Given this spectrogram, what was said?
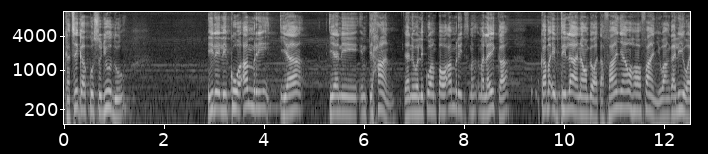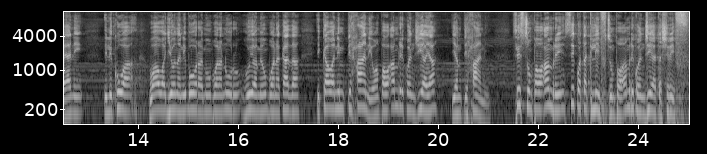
katika kusujudu ile ilikuwa amri ya yani imtihan, yani walikuwa mpawa amri malaika kama ibtila, naombe watafanya au hawafanyi, waangaliwa. Yani ilikuwa wao wajiona ni bora, ameumbwa na nuru, huyo ameumbwa na kadha, ikawa ni mtihani, wampawa amri kwa njia ya, ya mtihani. Sisi tumpawa amri si kwa taklif, tumpawa amri kwa njia ya tashrif.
